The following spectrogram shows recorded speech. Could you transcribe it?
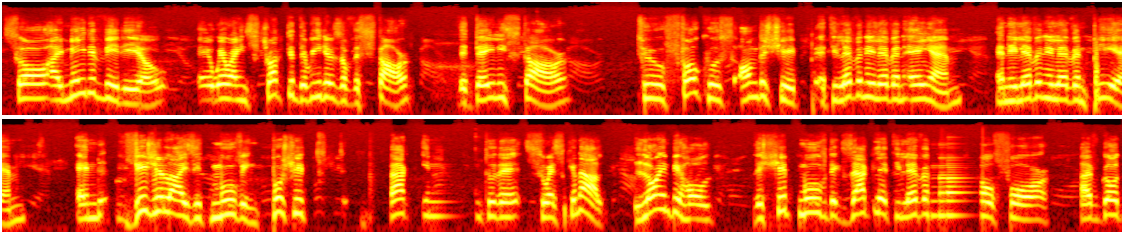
So I made a video uh, where I instructed the readers of the Star, the Daily Star, to focus on the ship at 11:11 a.m. and 11:11 p.m. and visualize it moving, push it back into the Suez Canal. Lo and behold, the ship moved exactly at 11:04. I've got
